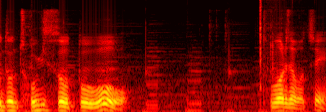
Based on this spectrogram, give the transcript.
왜 넌 저기 있어 또? 두 마리 잡았지?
